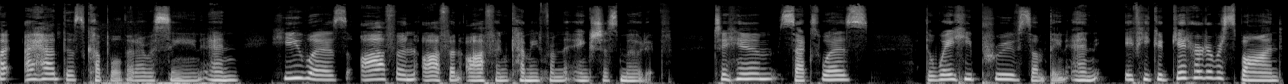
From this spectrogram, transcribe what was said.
I, I had this couple that I was seeing, and he was often, often, often coming from the anxious motive. To him, sex was the way he proved something. And if he could get her to respond,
